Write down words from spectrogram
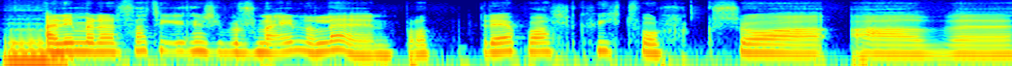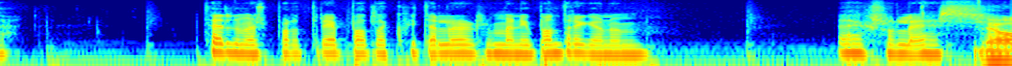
Um, En ég menn er þetta ekki kannski bara svona eina legin bara drepa allt hvitt fólk svo að uh, til dæmis bara drepa alla hvita lauruglumenn í bandrækjunum eða eitthvað svona leis Já.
